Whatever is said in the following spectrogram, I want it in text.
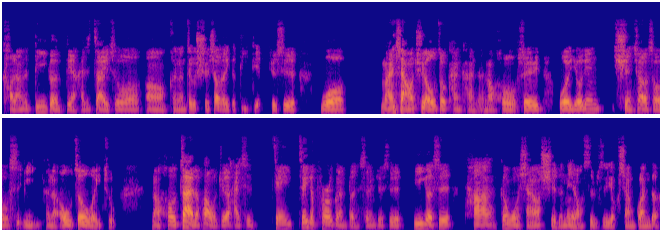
考量的第一个点还是在于说，嗯，可能这个学校的一个地点，就是我蛮想要去欧洲看看的。然后，所以我有点选校的时候是以可能欧洲为主。然后再来的话，我觉得还是。这这个 program 本身就是第一个是它跟我想要学的内容是不是有相关的，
